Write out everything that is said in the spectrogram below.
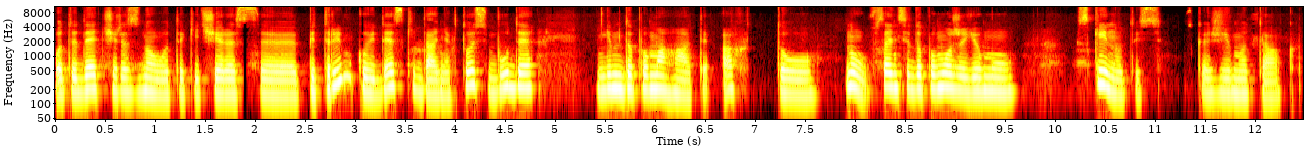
От іде через знову таки через е, підтримку, йде скидання. Хтось буде їм допомагати. А хто? Ну, в сенсі допоможе йому скинутись, скажімо так.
